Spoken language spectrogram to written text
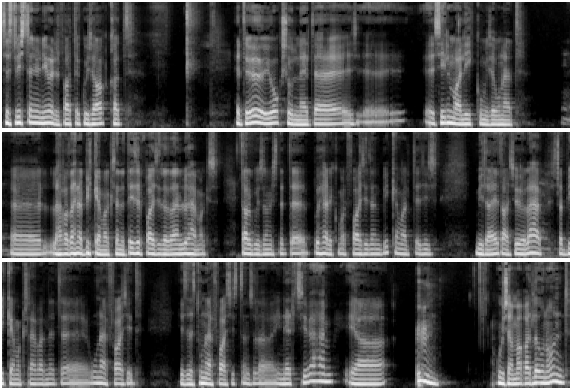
sest vist on ju niimoodi, et vaata, kui sa hakkad, et öö jooksul need äh, silma liikumise uned äh, lähevad aina pikemaks ja need teised faasid lähevad aina lühemaks. et alguses on vist need põhjalikumad faasid on pikemalt ja siis mida edasi öö läheb, seda pikemaks lähevad need äh, unefaasid. ja sellest unefaasist on seda inertsi vähem ja kui sa magad lõunaund,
